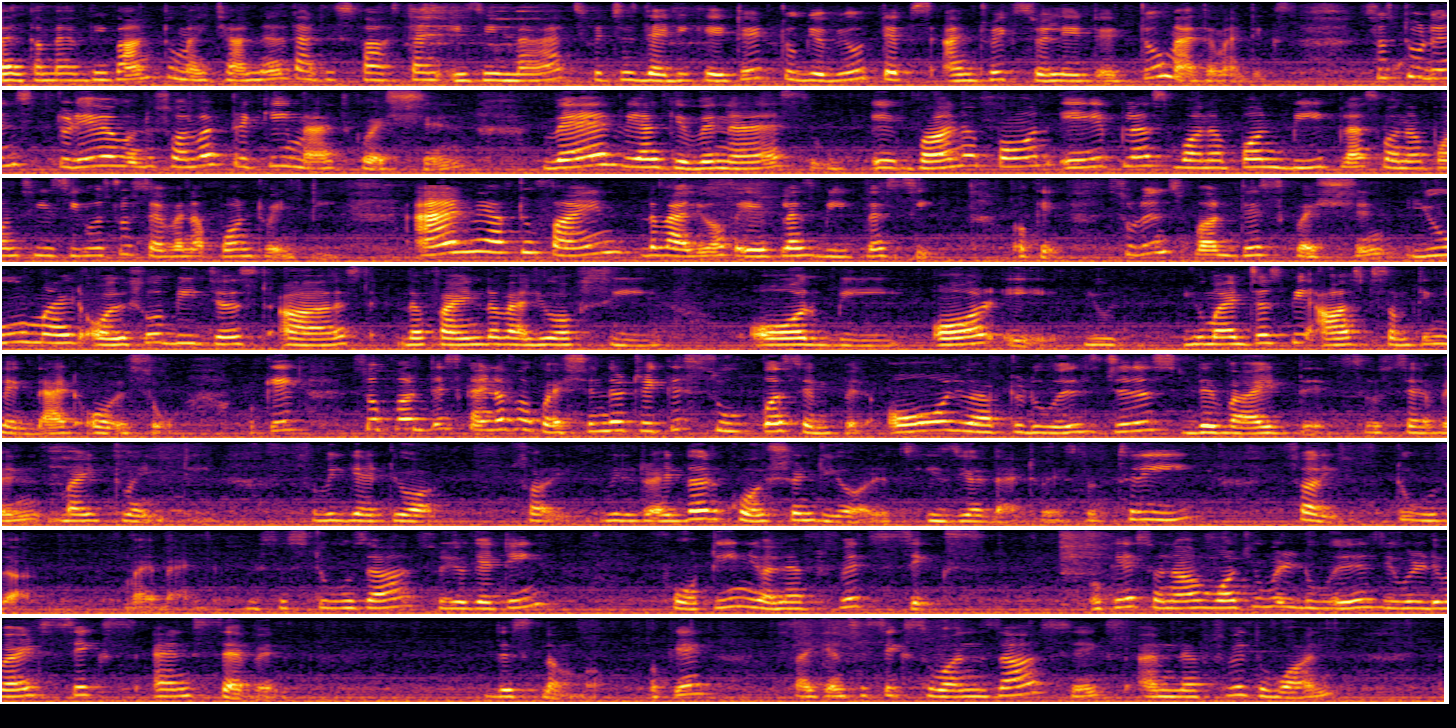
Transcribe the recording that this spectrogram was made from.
Welcome everyone to my channel that is Fast and Easy Maths which is dedicated to give you tips and tricks related to mathematics. So students, today we are going to solve a tricky math question where we are given as 1 upon a plus 1 upon b plus 1 upon c is equals to 7 upon 20 and we have to find the value of a plus b plus c. Okay, students for this question you might also be just asked the find the value of c or b or a. You you might just be asked something like that also okay? So for this kind of a question the trick is super simple. All you have to do is just divide this. So 7 by 20 so we get your sorry we'll write the quotient here. It's easier that way. So 3 sorry 2s are my bad. This is 2s are so you're getting 14 you're left with 6 okay so now what you will do is you will divide 6 and 7 this number okay? So I can say 6 ones are 6 I'm left with 1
